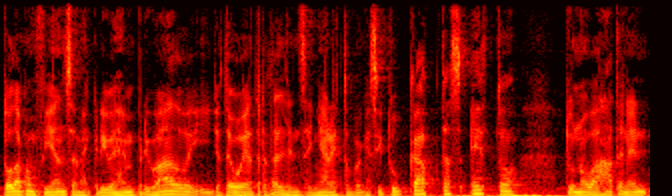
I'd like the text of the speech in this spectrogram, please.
toda confianza me escribes en privado y yo te voy a tratar de enseñar esto. Porque si tú captas esto, tú no vas a tener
